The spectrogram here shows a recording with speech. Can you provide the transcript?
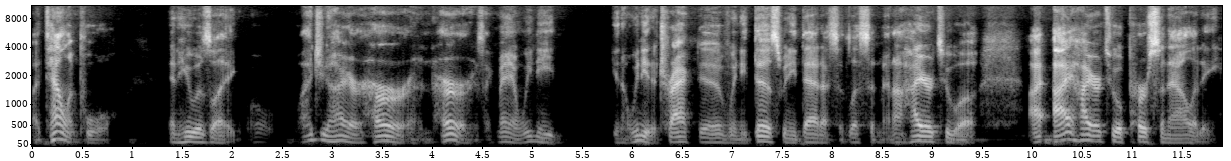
my talent pool, and he was like, well, "Why'd you hire her and her?" It's like, man, we need you know, we need attractive, we need this, we need that. I said, listen, man, I hire to a, I, I hire to a personality,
